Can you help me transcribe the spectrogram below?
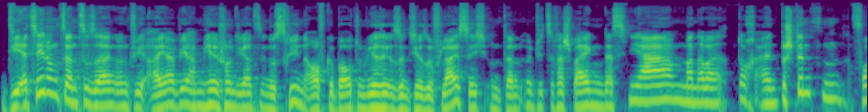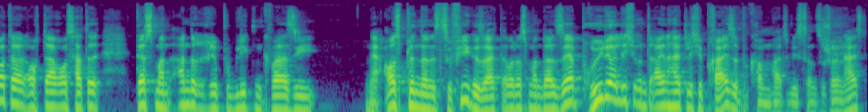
Die Erzählung dann zu sagen, irgendwie, ah ja, wir haben hier schon die ganzen Industrien aufgebaut und wir sind hier so fleißig und dann irgendwie zu verschweigen, dass ja, man aber doch einen bestimmten Vorteil auch daraus hatte, dass man andere Republiken quasi na, ausplündern ist zu viel gesagt, aber dass man da sehr brüderlich und einheitliche Preise bekommen hat, wie es dann so schön heißt,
